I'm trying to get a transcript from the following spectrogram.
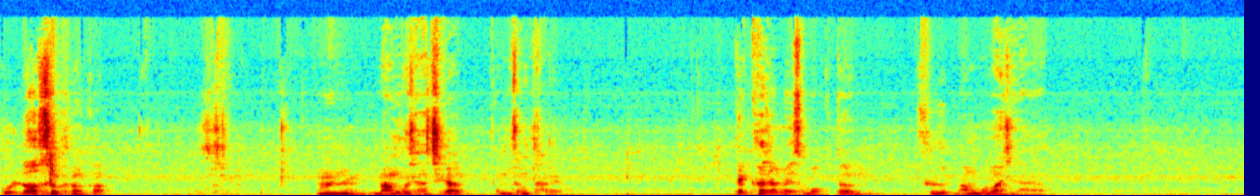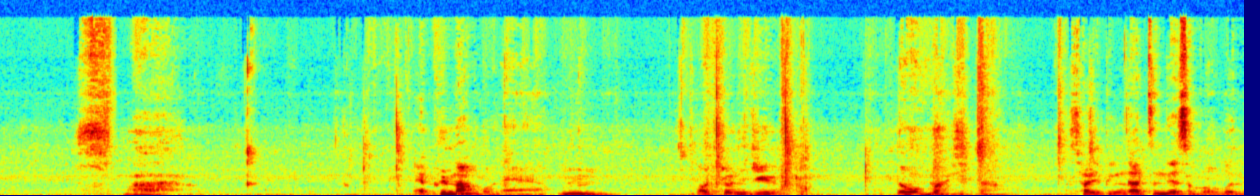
꿀 넣어서 그런가? 음, 망고 자체가 엄청 달아요. 백화점에서 먹던 그 망고 맛이 나요. 와, 애플 망고네. 음, 어쩐지 너무 맛있다. 설빙 같은 데서 먹은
